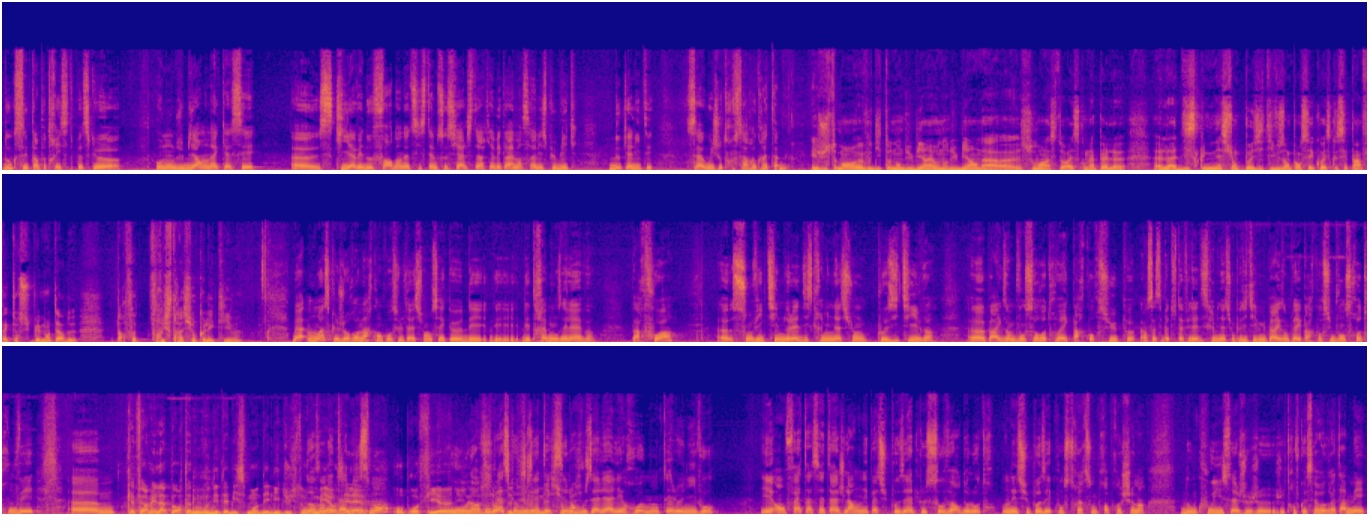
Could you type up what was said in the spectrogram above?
Donc c'est un peu triste parce que euh, au nom du bien, on a cassé euh, ce qu'il y avait de fort dans notre système social, c'est-à-dire qu'il y avait quand même un service public de qualité. Ça, oui, je trouve ça regrettable. Et justement, euh, vous dites au nom du bien, et au nom du bien, on a euh, souvent instauré ce qu'on appelle euh, la discrimination positive. Vous en pensez quoi? Est-ce que ce n'est pas un facteur supplémentaire de parfois de frustration collective? Bah, Moi, ce que je remarque en consultation, c'est que des, très bons élèves, parfois, sont victimes de la discrimination positive euh, par exemple, vont se retrouver avec Parcoursup. Alors ça, c'est pas tout à fait la discrimination positive, mais par exemple avec Parcoursup, vont se retrouver. Euh, qui a fermé la porte à beaucoup d'établissements d'élite, justement, dans aux meilleurs élèves, au profit euh, Où on leur dit parce que vous êtes excellent, vous allez aller remonter le niveau. Et en fait, à cet âge-là, on n'est pas supposé être le sauveur de l'autre. On est supposé construire son propre chemin. Donc oui, ça, je, je trouve que c'est regrettable, mais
